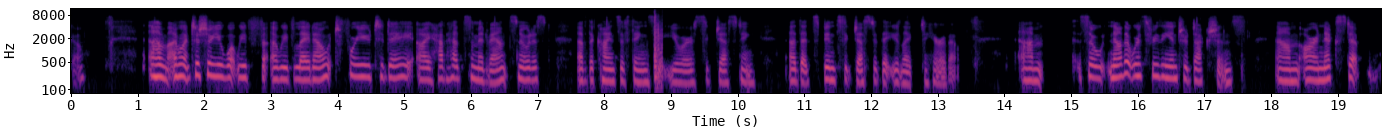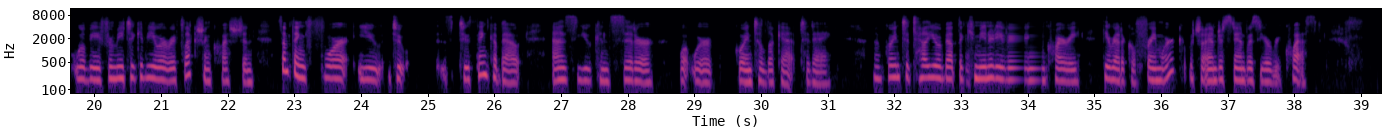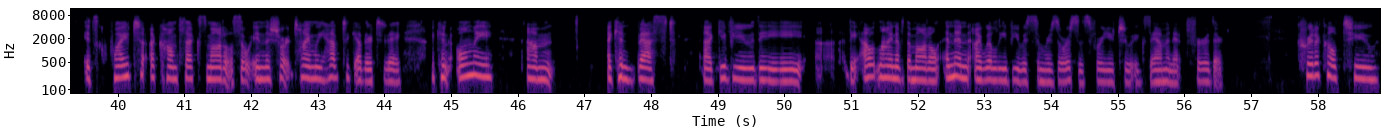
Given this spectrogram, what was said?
we go. Um, I want to show you what we've uh, we've laid out for you today. I have had some advance notice of the kinds of things that you are suggesting, uh, that's been suggested that you'd like to hear about. Um, so now that we're through the introductions, um, our next step will be for me to give you a reflection question, something for you to to think about as you consider what we're going to look at today. I'm going to tell you about the community of inquiry theoretical framework, which I understand was your request. It's quite a complex model. So in the short time we have together today, I can only, um, I can best uh, give you the, uh, the outline of the model, and then I will leave you with some resources for you to examine it further. Critical to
